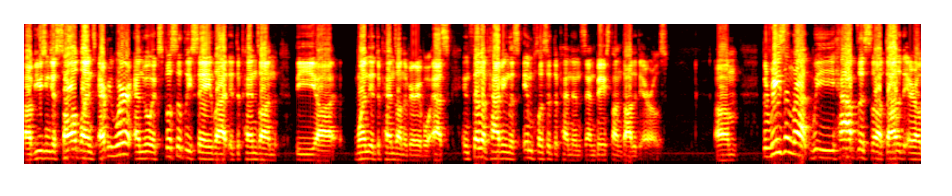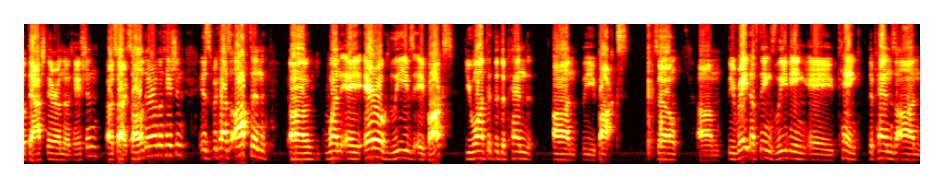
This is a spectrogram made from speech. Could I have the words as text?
of using just solid lines everywhere, and we'll explicitly say that it depends on the uh, when it depends on the variable s, instead of having this implicit dependence and based on dotted arrows. Um, the reason that we have this uh, dotted arrow, dashed arrow notation, uh, sorry, solid arrow notation, is because often uh, when a arrow leaves a box, you want it to depend on the box. So um, the rate of things leaving a tank depends on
